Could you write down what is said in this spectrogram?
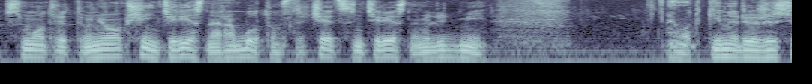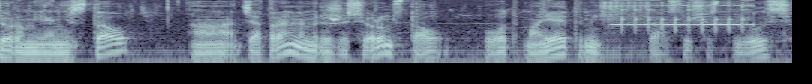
смотрит. У него вообще интересная работа, он встречается с интересными людьми. И вот кинорежиссером я не стал, а театральным режиссером стал. Вот моя эта мечта осуществилась.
